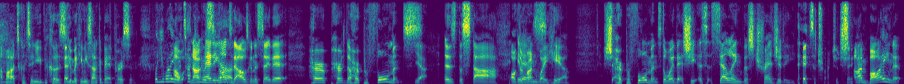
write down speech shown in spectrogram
I might like to continue because you're making me sound like a bad person. well, you are you're I- attacking no, adding on to that, I was going to say that her her the her performance Yeah. is the star of It the is. runway here. Sh- her performance, the way that she is selling this tragedy. it's a tragedy. I'm buying it.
